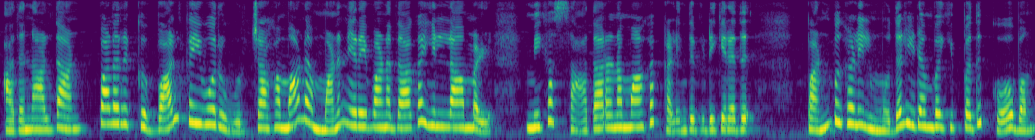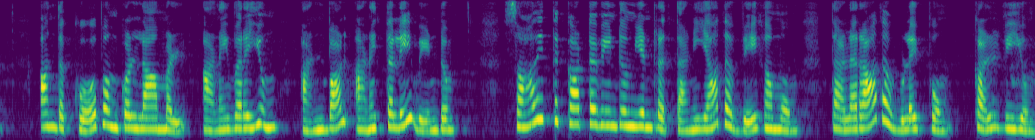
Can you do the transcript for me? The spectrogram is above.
அதனால்தான் பலருக்கு வாழ்க்கை ஒரு உற்சாகமான மனநிறைவானதாக இல்லாமல் மிக சாதாரணமாக கழிந்து விடுகிறது. பண்புகளில் முதலிடம் வகிப்பது கோபம். அந்த கோபம் கொள்ளாமல் அனைவரையும் அன்பால் அணைத்தலே வேண்டும். சாதித்து காட்ட வேண்டும் என்ற தனியாத வேகமும் தளராத உழைப்பும் கல்வியும்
